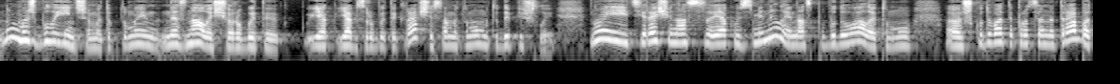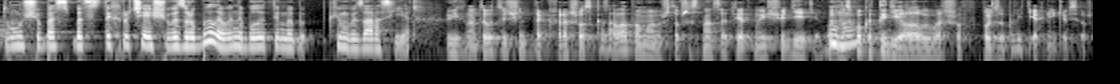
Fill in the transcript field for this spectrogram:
ну ми ж були іншими, тобто ми не знали, що робити як як зробити краще, саме тому ми туди пішли. Ну і ці речі нас якось змінили і нас побудували, тому е, шкодувати про це не треба, тому що без без тих речей, що ви зробили, ви не були тими, ким ви зараз є. Вик, ну ты вот очень так хорошо сказала, по-моему, что в 16 лет мы еще дети. Вот угу. Насколько ты делала выбор, что в пользу политехники все же?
